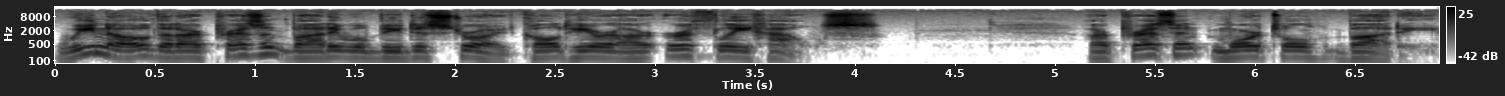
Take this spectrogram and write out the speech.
we know that our present body will be destroyed, called here our earthly house, our present mortal body,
